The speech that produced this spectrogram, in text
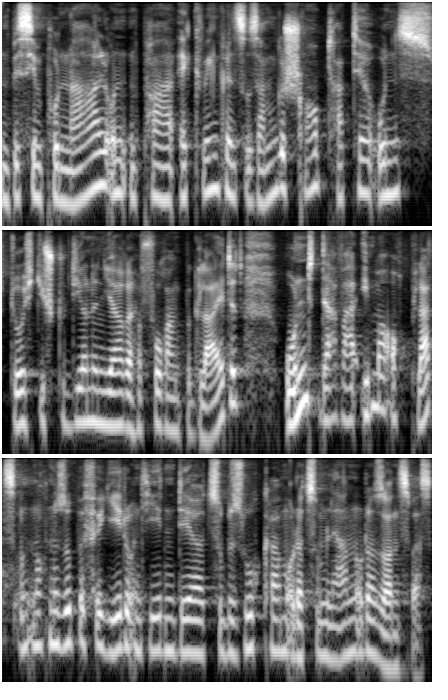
ein bisschen Ponal und ein paar Eckwinkeln zusammengeschraubt, hat er uns durch die Studierendenjahre hervorragend begleitet. Und da war immer auch Platz und noch eine Suppe für jede und jeden, der zu Besuch kam oder zum Lernen oder sonst was.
